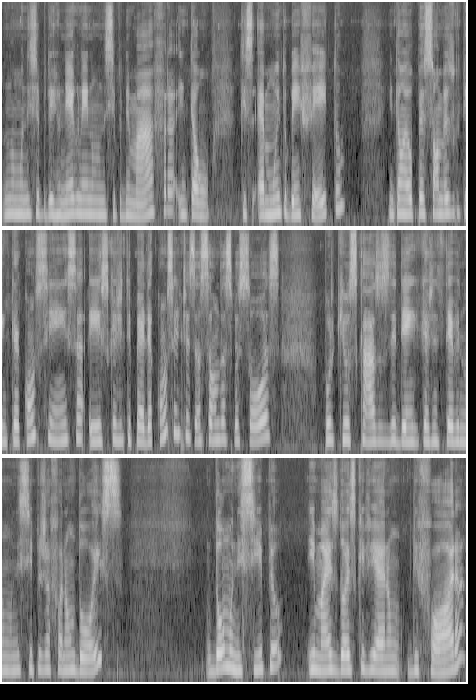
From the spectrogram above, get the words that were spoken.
no município de Rio Negro, nem no município de Mafra, então que é muito bem feito. Então é o pessoal mesmo que tem que ter consciência, e isso que a gente pede, a conscientização das pessoas porque os casos de dengue que a gente teve no município já foram dois do município e mais dois que vieram de fora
